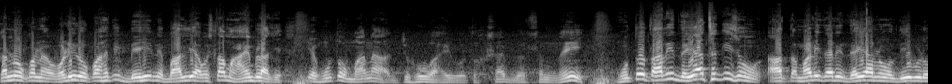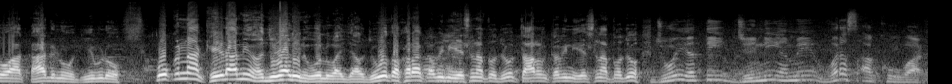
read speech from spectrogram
કનો કના વડીલો પાસેથી બેહીને બાલ્યાવસ્થામાં સાંભળ્યા છે કે હું તો માના જોવા આવ્યો તો સાહેબ, દર્શન નહીં. હું તો તારી દયા થકી છું. આ તમારી તારી દયાનો દીવડો, આ કાગનો જીવડો. કોકના ખેડાની અજવાળીને ઓલવાઈ જાઓ જુઓ તો ખરા કવિની યશના તો જો ચારણ કવિની યશના તો જો જોઈ હતી જેની અમે વરસ આખું વાટ.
